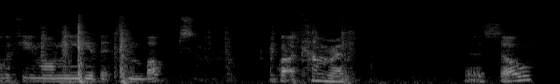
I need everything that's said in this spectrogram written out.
a few more media bits and bobs. I've got a camera that is sold.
